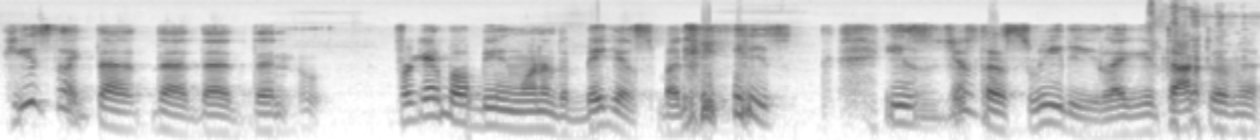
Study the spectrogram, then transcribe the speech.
he's like the the the the. Forget about being one of the biggest, but he's he's just a sweetie. Like you talk to him,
